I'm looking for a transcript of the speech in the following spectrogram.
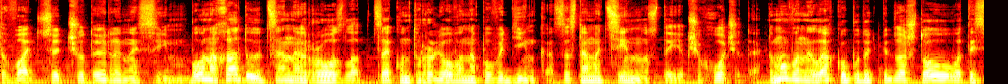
24 на 7. Бо нагадую, це не розлад, це контрольована поведінка, система цінностей, якщо хочете. Тому вони легко будуть підлаштовуватись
